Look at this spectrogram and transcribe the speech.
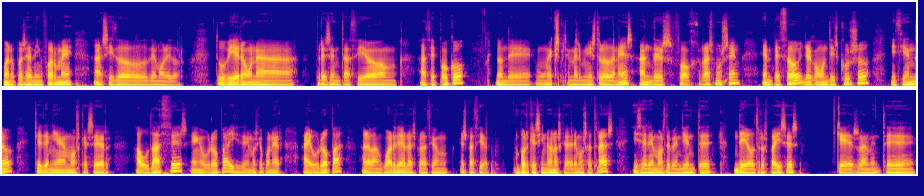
Bueno, pues el informe ha sido demoledor. Tuvieron una presentación hace poco donde un ex primer ministro danés, Anders Fogh Rasmussen, empezó ya con un discurso diciendo que teníamos que ser audaces en Europa y que tenemos que poner a Europa a la vanguardia de la exploración espacial, porque si no nos quedaremos atrás y seremos dependientes de otros países, que es realmente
